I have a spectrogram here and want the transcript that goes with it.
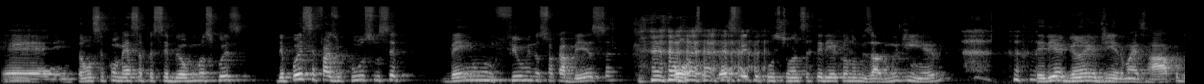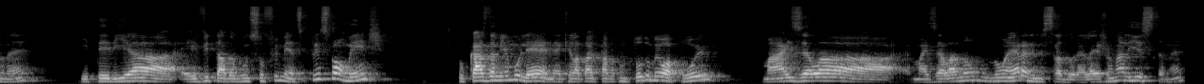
É, então você começa a perceber algumas coisas. Depois você faz o curso, você vem um filme na sua cabeça. Pô, se tivesse feito o curso antes, você teria economizado muito dinheiro, teria ganho dinheiro mais rápido, né? E teria evitado alguns sofrimentos. Principalmente o caso da minha mulher, né? Que ela estava com todo o meu apoio, mas ela, mas ela não, não era administradora, ela é jornalista, né?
